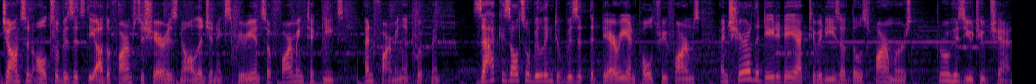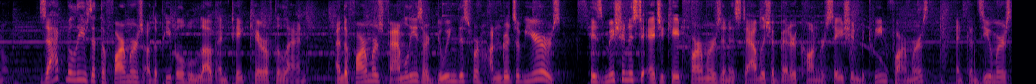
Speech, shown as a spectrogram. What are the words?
Johnson also visits the other farms to share his knowledge and experience of farming techniques and farming equipment. Zach is also willing to visit the dairy and poultry farms and share the day to day activities of those farmers through his YouTube channel. Zach believes that the farmers are the people who love and take care of the land, and the farmers' families are doing this for hundreds of years. His mission is to educate farmers and establish a better conversation between farmers and consumers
